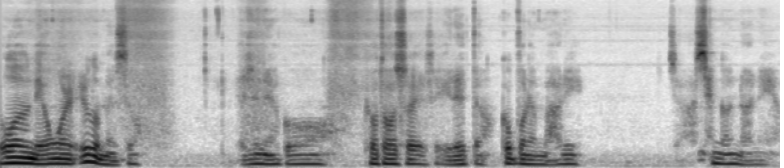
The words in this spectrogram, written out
요 내용을 읽으면서 예전에 그 교도소에서 일했던 그분의 말이 자, 생각나네요.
